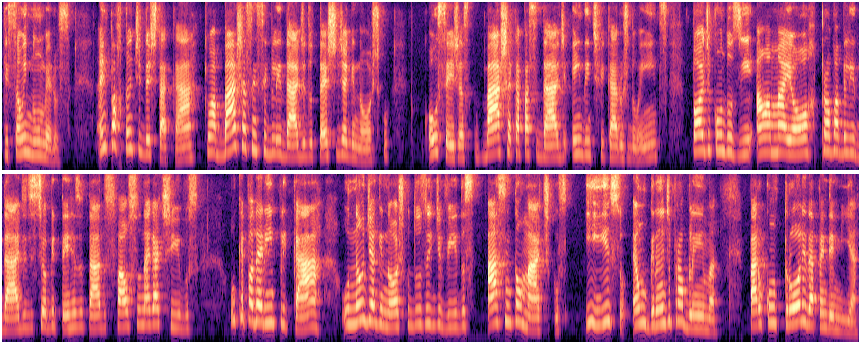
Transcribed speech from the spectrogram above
que são inúmeros. É importante destacar que uma baixa sensibilidade do teste diagnóstico, ou seja, baixa capacidade em identificar os doentes, pode conduzir a uma maior probabilidade de se obter resultados falsos negativos, o que poderia implicar o não diagnóstico dos indivíduos assintomáticos. E isso é um grande problema, para o controle da pandemia,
